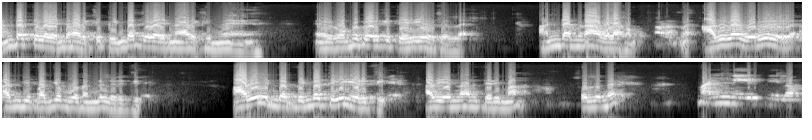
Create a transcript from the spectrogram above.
அண்டத்தில் என்ன இருக்குது பிண்டத்தில் என்ன இருக்குன்னு ரொம்ப பேருக்கு தெரியறது இல்லை அண்டம்னா உலகம். அதுல ஒரு அஞ்சு பஞ்சபூதங்கள் இருக்கு. அது இந்த பிண்டத்திலையும் இருக்கு. அது என்னன்னு தெரியுமா? சொல்லுங்க. மண் நீர் நிலம்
